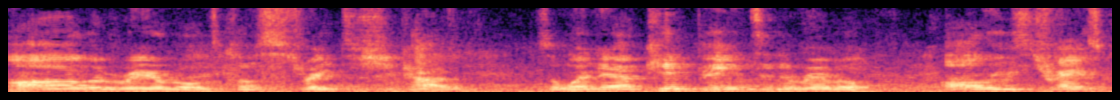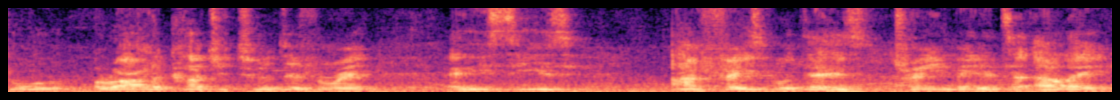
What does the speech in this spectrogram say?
All the railroads come straight to Chicago. So when they have kid paints in the railroad, all these tracks go around the country to a different rate, and he sees on Facebook that his train made it to LA.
